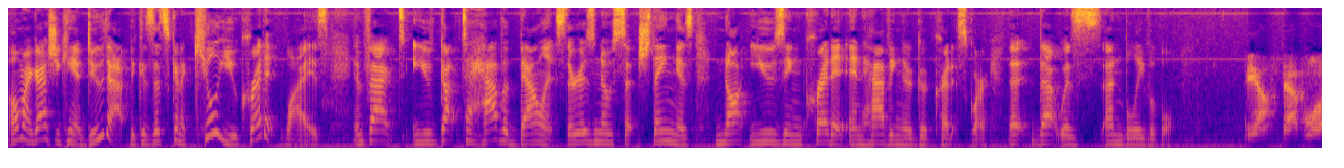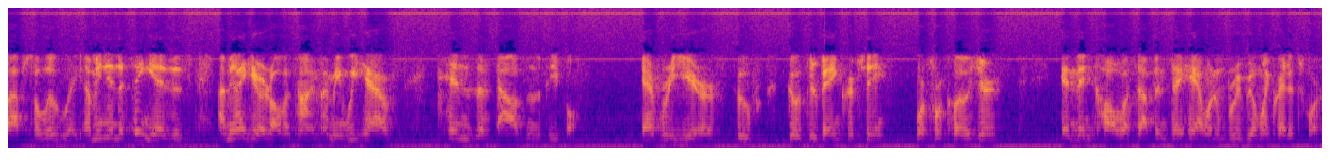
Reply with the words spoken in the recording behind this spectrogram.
oh my gosh you can't do that because that's going to kill you credit wise in fact you've got to have a balance. There is no such thing as not using credit and having a good credit score. That that was unbelievable yeah, well, absolutely. I mean, and the thing is, is I mean, I hear it all the time. I mean, we have tens of thousands of people every year who go through bankruptcy or foreclosure, and then call us up and say, "Hey, I want to rebuild my credit score."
